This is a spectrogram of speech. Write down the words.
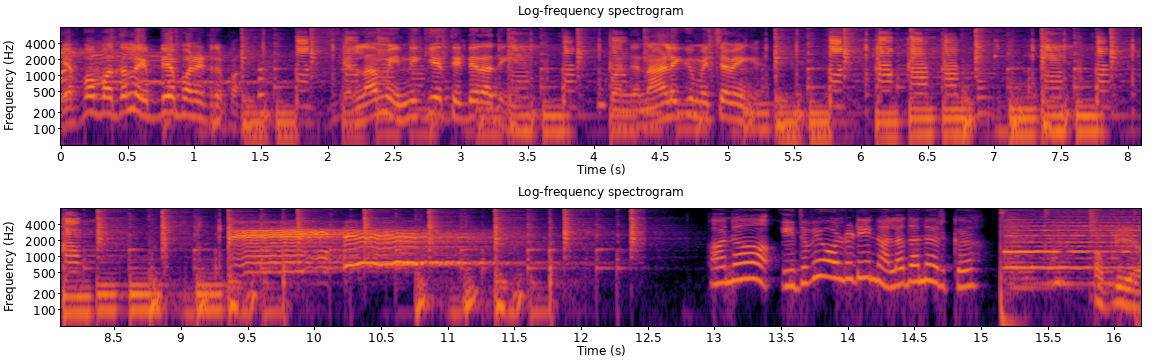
எப்ப பார்த்தாலும் இப்படியே பண்ணிட்டு இருப்பா. எல்லாமே இன்னைக்கே திட்டிராதீங்க கொஞ்ச நாளைக்கு மிச்ச வைங்க. ஆனா இதுவே ஆல்ரெடி நல்லா தானே இருக்கு? அப்படியா?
